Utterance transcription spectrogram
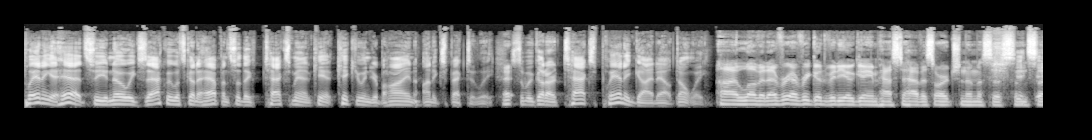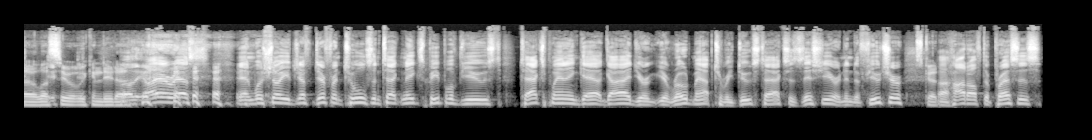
planning ahead so you know exactly what's going to happen so the tax man can't kick you in your behind unexpectedly. Eh. So we've got our tax planning guide out, don't we? I love it. Every every good video game has to have its arch nemesis. And so let's see what we can do to. Well, the IRS, and we'll show you just different tools and techniques people have used. Tax planning guide, your, your roadmap to reduce taxes this year and in the future. It's good. Uh, hot off the presses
